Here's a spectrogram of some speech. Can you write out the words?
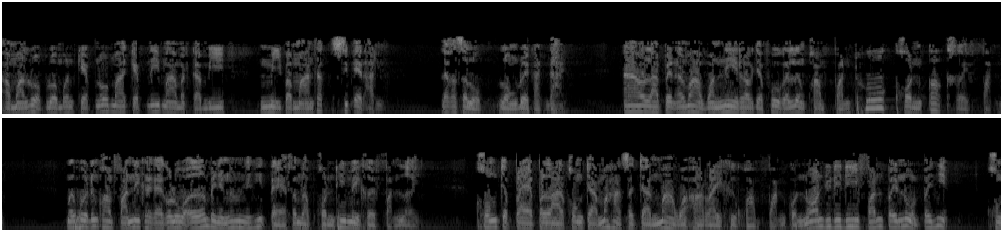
เอามารวบรวมกันเก็บโน้ตมาเก็บนี่มามันก็มีมีประมาณสักสิบเอ็ดอัน แล้วก็สรุปลงด้วยกันได้ เอาล่ะเป็นอันว่าวันนี้เราจะพูดกันเรื่องความฝันทุกคนก็เคยฝัน เมื่อพูดถึงความฝันนี่ใครๆก็รู้ว่าเออเป็นอย่างนั้นอย่างนี้แต่สำหรับคนที่ไม่เคยฝันเลย คงจะแปลกประหลาดคงจะมหัศจรรย์มากว่าอะไรคือความฝันก่อนนอนอยู่ดีๆฝันไปนู่นไปนี่คง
